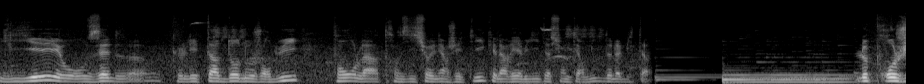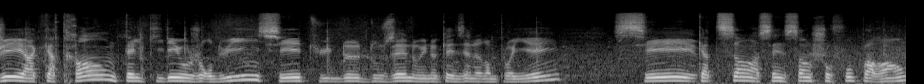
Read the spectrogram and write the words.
liés aux aides que l'État donne aujourd'hui pour la transition énergétique et la réhabilitation thermique de l'habitat. Le projet a 4 ans, tel qu'il est aujourd'hui, c'est une douzaine ou une quinzaine d'employés. C'est 400 à 500 chauffe-eau par an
